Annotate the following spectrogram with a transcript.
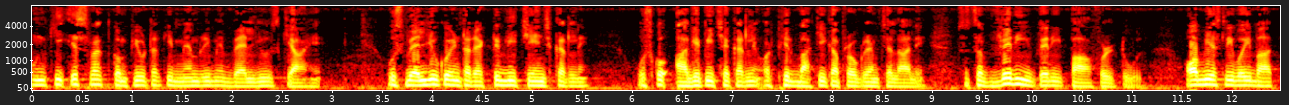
उनकी इस वक्त कंप्यूटर की मेमोरी में वैल्यूज़ क्या हैं? उस वैल्यू को इंटरक्टिवली चेंज कर लें। उसको आगे पीछे कर लें और फिर बाकी का प्रोग्राम चला लें। So it's a very very powerful tool obviously वही बात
